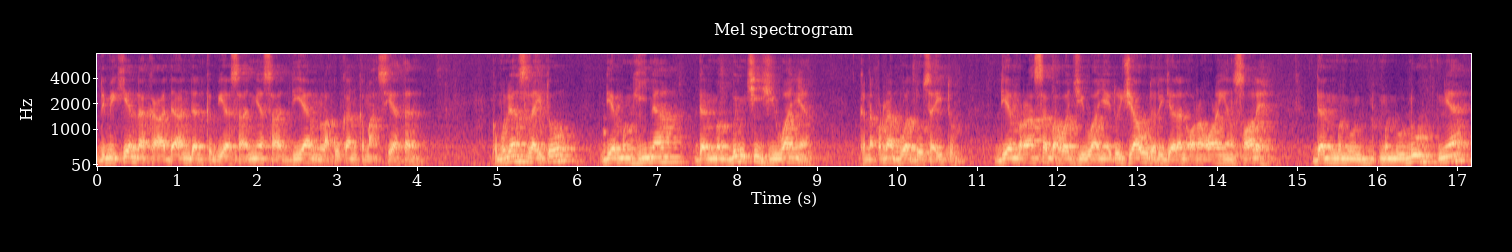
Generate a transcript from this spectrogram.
Demikianlah keadaan dan kebiasaannya saat dia melakukan kemaksiatan. Kemudian setelah itu, dia menghina dan membenci jiwanya karena pernah buat dosa itu. Dia merasa bahwa jiwanya itu jauh dari jalan orang-orang yang saleh dan menuduhnya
